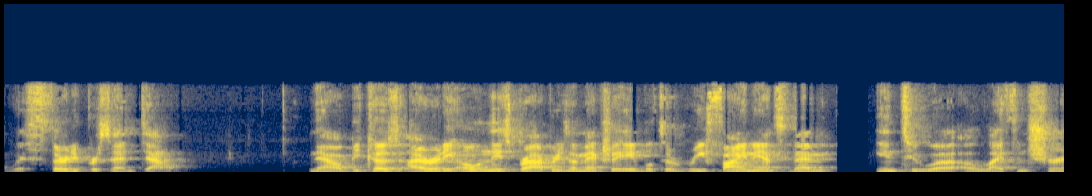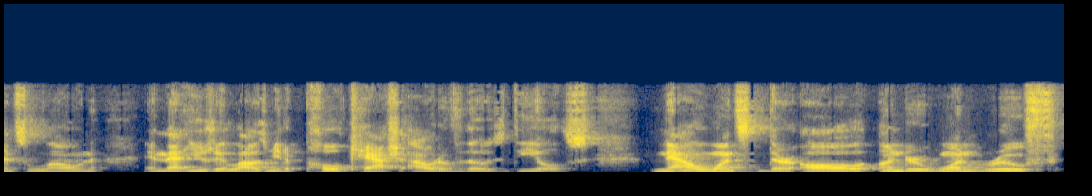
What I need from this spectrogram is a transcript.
with 30% down. Now, because I already own these properties, I'm actually able to refinance them into a, a life insurance loan. And that usually allows me to pull cash out of those deals. Now, once they're all under one roof,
